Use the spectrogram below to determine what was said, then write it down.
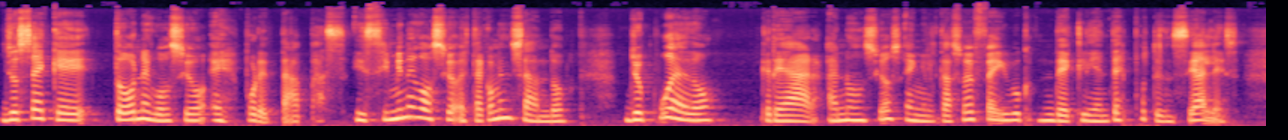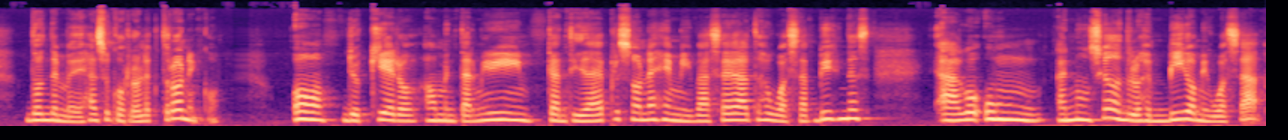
Yo sé que todo negocio es por etapas y si mi negocio está comenzando, yo puedo crear anuncios, en el caso de Facebook, de clientes potenciales, donde me deja su correo electrónico. O yo quiero aumentar mi cantidad de personas en mi base de datos de WhatsApp Business hago un anuncio donde los envío a mi WhatsApp.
